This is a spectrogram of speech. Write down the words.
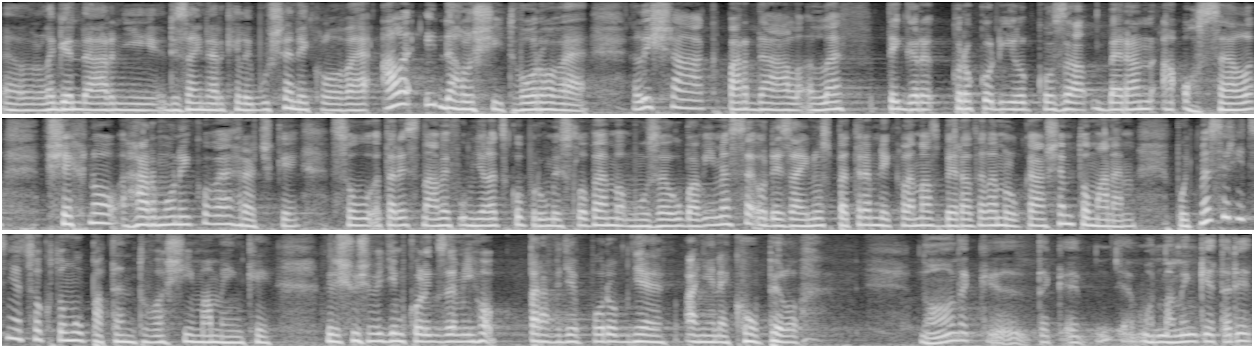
eh, legendární designerky Libuše Niklové, ale i další tvorové. Lišák, pardál, lev, tygr, krokodýl, koza, beran a osel. Všechno harmonikové hračky jsou tady s námi v Umělecko-průmyslovém muzeu. Bavíme se o designu s Petrem Niklem a sběratelem Lukášem Tomanem. Pojďme si říct něco k tomu patentu vaší maminky, když už vidím, kolik zemí ho pravděpodobně ani nekoupilo. No, tak, tak eh, od maminky je tady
